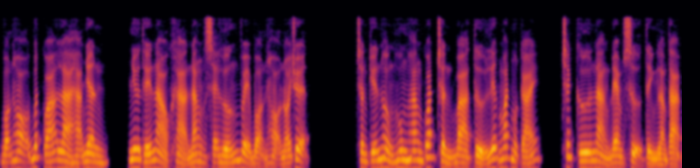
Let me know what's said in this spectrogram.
Bọn họ bất quá là hạ nhân, như thế nào khả năng sẽ hướng về bọn họ nói chuyện. Trần Kiến Hồng hung hăng quát Trần bà tử liếc mắt một cái, trách cứ nàng đem sự tình làm tạm.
